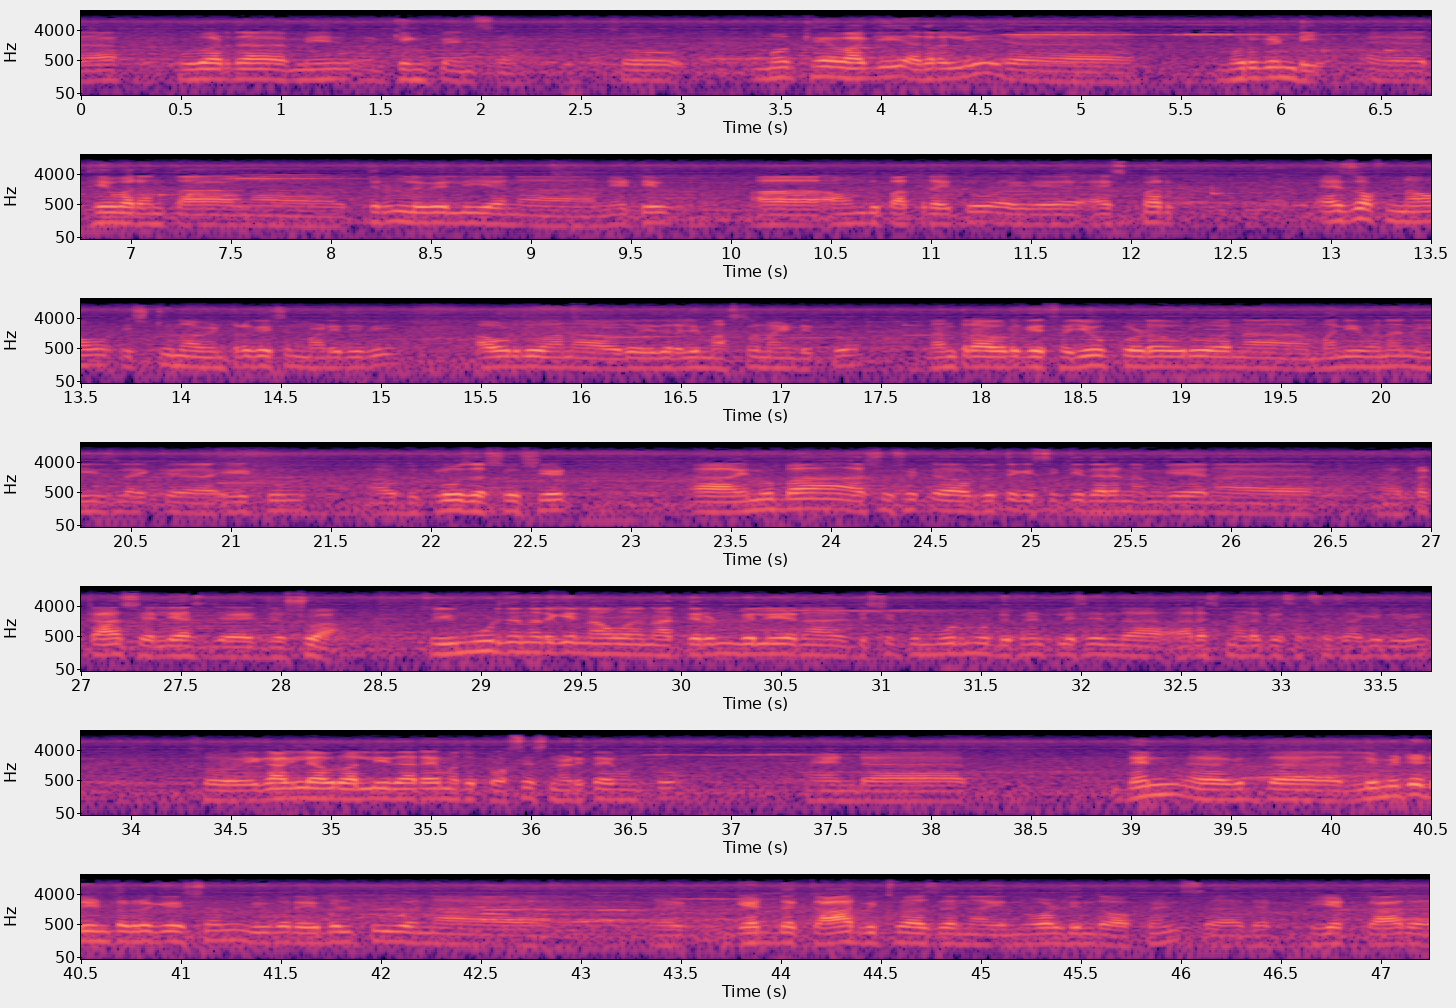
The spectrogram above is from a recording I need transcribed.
who are the main kingpins so ಮುಖ್ಯವಾಗಿ ಅದರಲ್ಲಿ ಮುರುಗಂಡಿ ಥೇವರ್ ಅಂತ ತಿರುಳುವೆಲಿ ನೇಟಿವ್ ಅವನದು ಪಾತ್ರ ಇತ್ತು. ಆ್ಯಸ್ ಪರ್ ಆ್ಯಸ್ ಆಫ್ ನಾವು ಇಷ್ಟು ನಾವು ಇಂಟ್ರಗೇಷನ್ ಮಾಡಿದ್ದೀವಿ. ಅವ್ರದ್ದು ಅದು ಇದರಲ್ಲಿ ಮಾಸ್ಟರ್ ಮೈಂಡ್ ಇತ್ತು. ನಂತರ ಅವ್ರಿಗೆ ಸಹಯೋಗ ಕೊಡೋರು ಅನ್ನ Manivannan is like a to ಅವ್ರದ್ದು ಕ್ಲೋಸ್ ಅಸೋಸಿಯೇಟ್ ಇನ್ನೊಬ್ಬ ಅಸೋಸಿಯೇಟ್ ಅವ್ರ ಜೊತೆಗೆ ಸಿಕ್ಕಿದ್ದಾರೆ, ನಮಗೆ ಪ್ರಕಾಶ್ ಎಲಿಯಾಸ್ ಜಶುವಾ. ಸೊ ಈ ಮೂರು ಜನರಿಗೆ ನಾವು ನಾ ತಿರುಣಬೆಲಿ ಡಿಸ್ಟ್ರಿಕ್ಟ್ ಮೂರು ಮೂರು ಡಿಫ್ರೆಂಟ್ ಪ್ಲೇಸಿಂದ ಅರೆಸ್ಟ್ ಮಾಡೋಕ್ಕೆ ಸಕ್ಸಸ್ ಆಗಿದ್ದೀವಿ. ಸೊ ಈಗಾಗಲೇ ಅವರು ಅಲ್ಲಿದ್ದಾರೆ ಮತ್ತು ಪ್ರೊಸೆಸ್ ನಡೀತಾ ಉಂಟು. And then with the limited interrogation we were able to on get the car which was on involved in the offence that Fiat car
